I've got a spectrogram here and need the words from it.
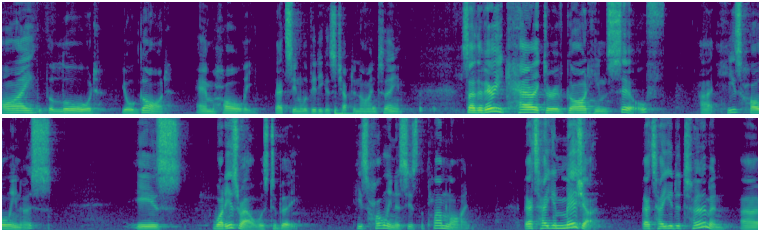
I, the Lord your God, am holy. That's in Leviticus chapter 19. So, the very character of God Himself, uh, His holiness, is what Israel was to be. His holiness is the plumb line. That's how you measure, that's how you determine uh,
